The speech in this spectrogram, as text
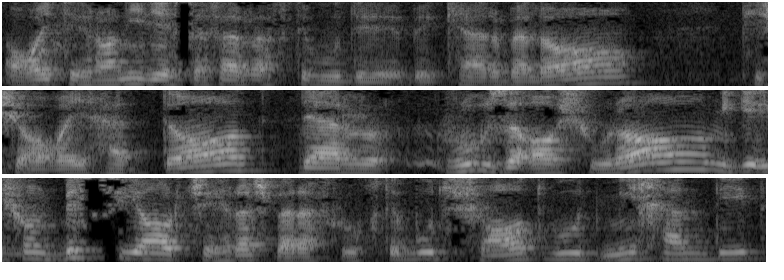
آقای تهرانی یه سفر رفته بوده به کربلا پیش آقای حداد. در روز آشورا میگه ایشون بسیار چهرش برافروخته بود شاد بود میخندید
